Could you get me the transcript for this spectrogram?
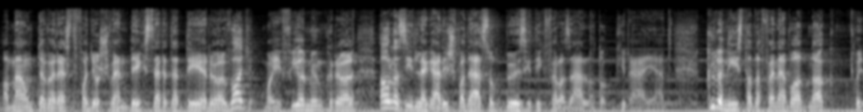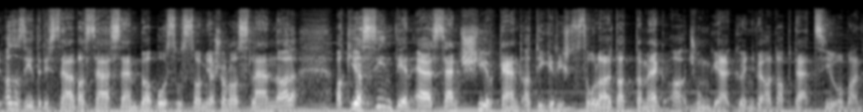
a Mount Everest fagyos vendég szeretetéről, vagy mai filmünkről, ahol az illegális vadászok bőszítik fel az állatok királyát. Külön ízt ad a fenevadnak, hogy az az Idris Elba száll szembe a bosszú szomjas oroszlánnal, aki a szintén elszánt sírkánt a tigrist szólaltatta meg a dzsungelkönyve adaptációban.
